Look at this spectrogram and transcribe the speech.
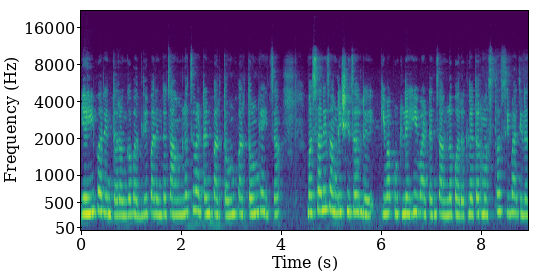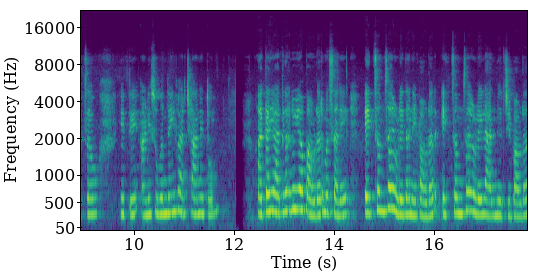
येईपर्यंत रंग बदलेपर्यंत चांगलंच वाटण परतवून परतवून घ्यायचं. मसाले चांगले शिजवले किंवा कुठलेही वाटण चांगलं परतलं तर मस्त अशी भाजीला चव येते आणि सुगंधही फार छान येतो. आता यात घालूया पावडर मसाले. एक चमचा एवढे धने पावडर एक चमचा एवढे लाल मिरची पावडर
